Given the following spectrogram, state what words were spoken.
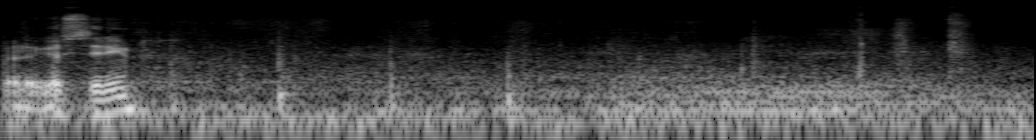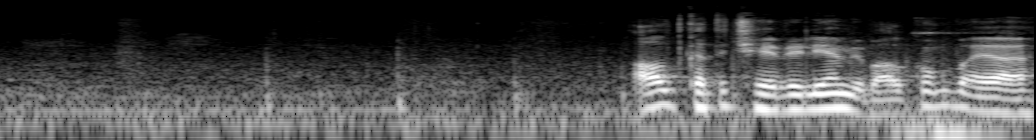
Şöyle göstereyim. Alt katı çevreleyen bir balkon. Bayağı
